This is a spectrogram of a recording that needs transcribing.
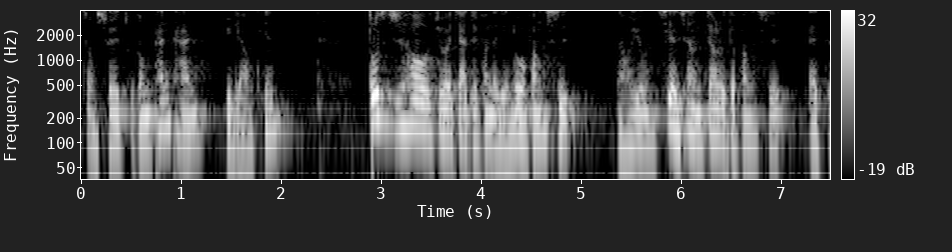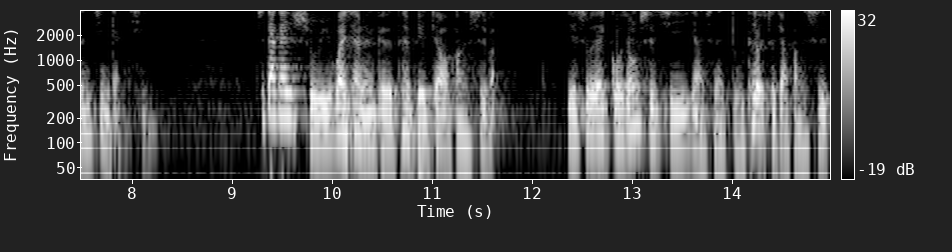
总是会主动攀谈与聊天。多次之后，就会加对方的联络方式，然后用线上交流的方式来增进感情。这大概是属于外向人格的特别交友方式吧。也是我在国中时期养成的独特社交方式，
